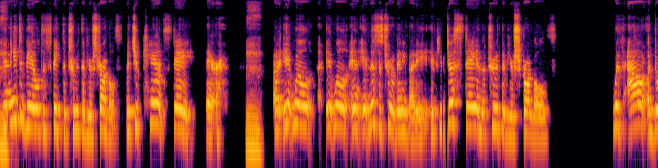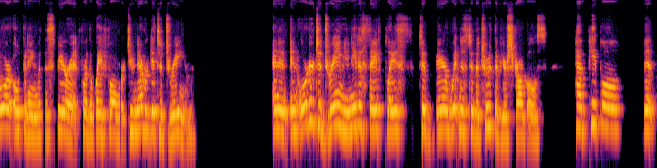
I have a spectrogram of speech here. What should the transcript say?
mm. you need to be able to speak the truth of your struggles but you can't stay there mm. uh, it will it will and, and this is true of anybody if you just stay in the truth of your struggles without a door opening with the spirit for the way forward you never get to dream and in, in order to dream, you need a safe place to bear witness to the truth of your struggles. Have people that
